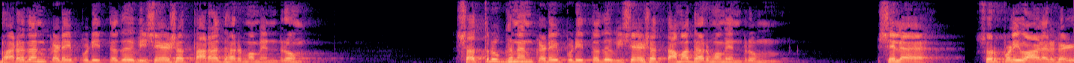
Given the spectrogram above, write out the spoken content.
பரதன் கடைபிடித்தது விசேஷ தர தர்மம் என்றும் சத்ருக்னன் கடைபிடித்தது விசேஷ தம தர்மம் என்றும் சில சொற்பொழிவாளர்கள்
